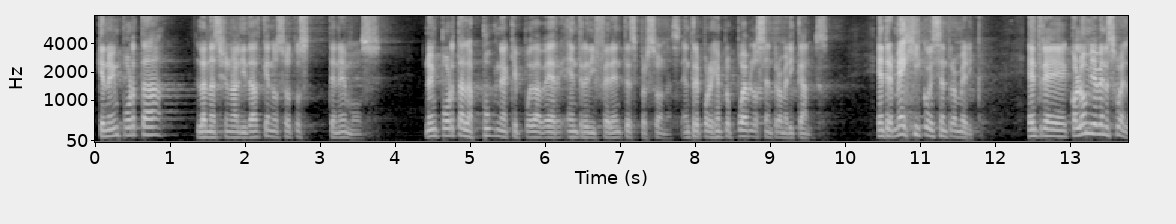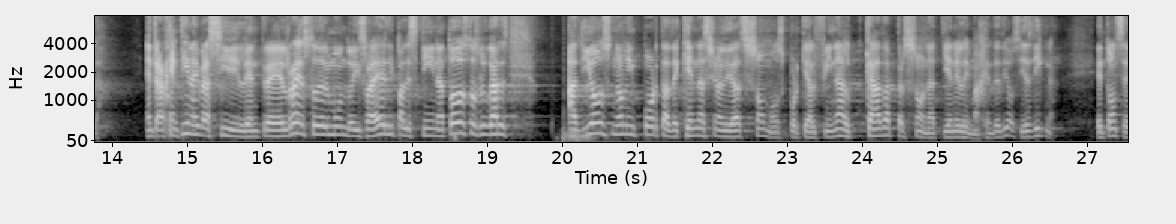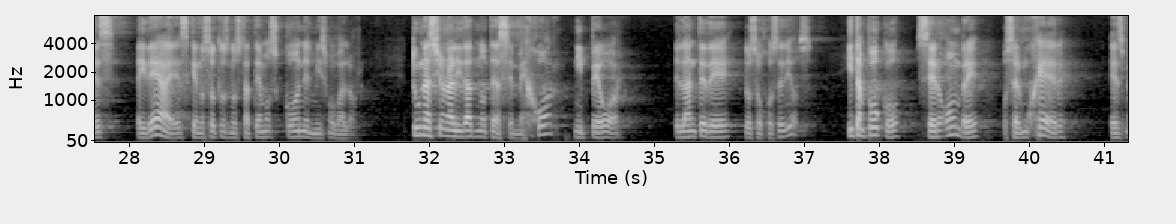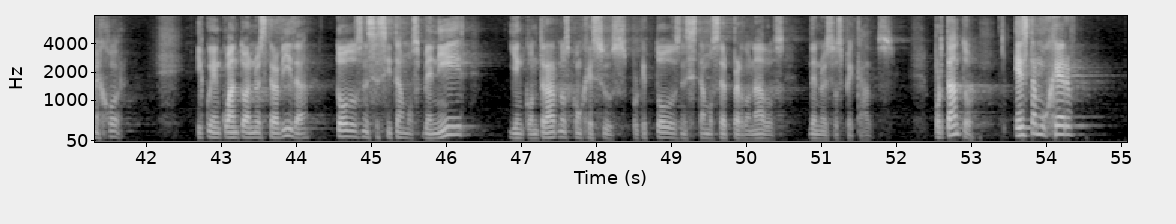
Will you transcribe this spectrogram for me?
Que no importa la nacionalidad que nosotros tenemos, no importa la pugna que pueda haber entre diferentes personas, entre, por ejemplo, pueblos centroamericanos, entre México y Centroamérica, entre Colombia y Venezuela, entre Argentina y Brasil, entre el resto del mundo, Israel y Palestina, todos estos lugares, A Dios no le importa de qué nacionalidad somos porque al final cada persona tiene la imagen de Dios y es digna. Entonces, la idea es que nosotros nos tratemos con el mismo valor. Tu nacionalidad no te hace mejor ni peor delante de los ojos de Dios. Y tampoco ser hombre o ser mujer es mejor. Y en cuanto a nuestra vida, todos necesitamos venir y encontrarnos con Jesús, porque todos necesitamos ser perdonados de nuestros pecados. Por tanto, esta mujer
